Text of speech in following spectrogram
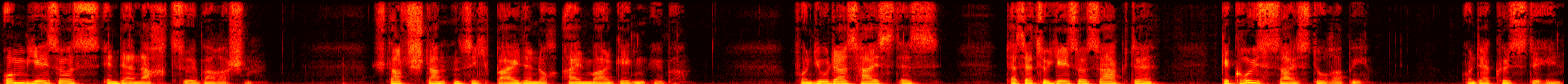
um Jesus in der Nacht zu überraschen. Dort standen sich beide noch einmal gegenüber. Von Judas heißt es, dass er zu Jesus sagte, Gegrüßt seist du, Rabbi. Und er küsste ihn.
